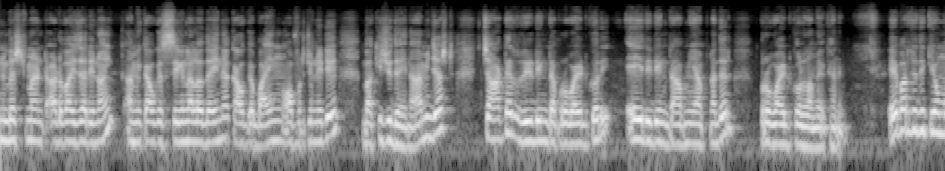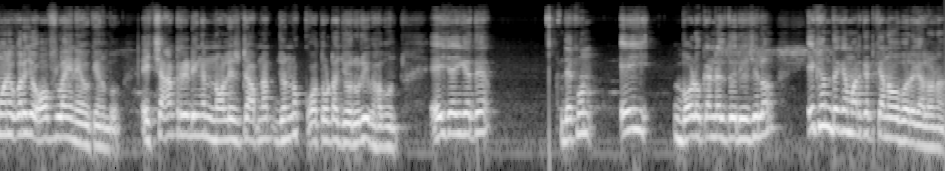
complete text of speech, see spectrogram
ইনভেস্টমেন্ট অ্যাডভাইজারি নয় আমি কাউকে সিগন্যালও দেই না, কাউকে বাইং অপরচুনিটি বা কিছু দেই না। আমি জাস্ট চার্টের রিডিংটা প্রোভাইড করি, এই রিডিংটা আমি আপনাদের প্রোভাইড করলাম এখানে। এবার যদি কেউ মনে করে যে অফলাইনেও কিনবো, এই চার্ট রিডিংয়ের নলেজটা আপনার জন্য কতটা জরুরি ভাবুন। এই জায়গাতে দেখুন, এই বড় ক্যান্ডেল তৈরি হয়েছিল, এখান থেকে মার্কেট কেন উপরে গেল না?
